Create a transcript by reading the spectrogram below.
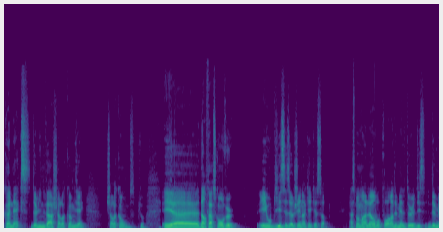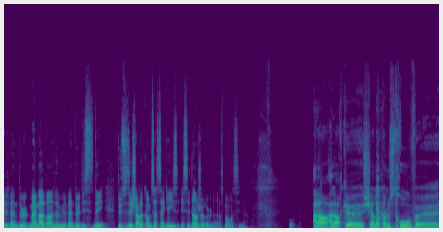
connexes de l'univers Sherlock Holmesien, Sherlock Holmes plutôt, et euh, d'en faire ce qu'on veut et oublier ses origines en quelque sorte à ce moment-là, on va pouvoir en 2002, 2022, même avant 2022, décider d'utiliser Sherlock Holmes à sa guise, et c'est dangereux à ce moment-ci. Alors, alors que Sherlock Holmes trouve euh,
